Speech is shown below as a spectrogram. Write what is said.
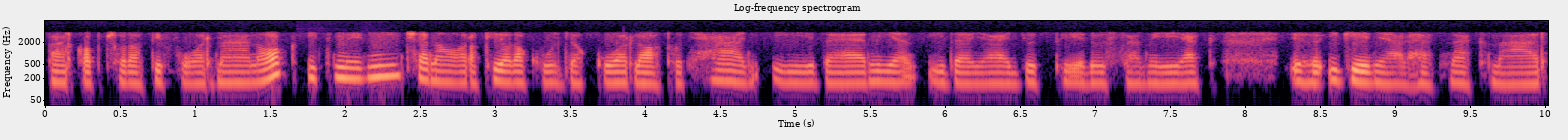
párkapcsolati formának. Itt még nincsen arra kialakult gyakorlat, hogy hány éve, milyen ideje együtt élő személyek igényelhetnek már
